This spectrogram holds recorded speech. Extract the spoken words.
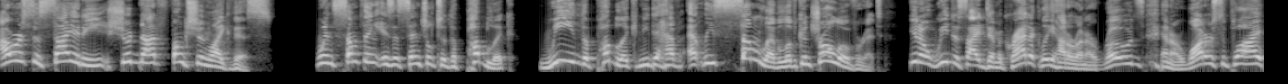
Our society should not function like this. When something is essential to the public, we, the public, need to have at least some level of control over it. You know, we decide democratically how to run our roads and our water supply,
